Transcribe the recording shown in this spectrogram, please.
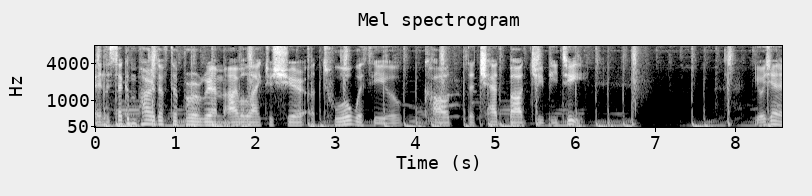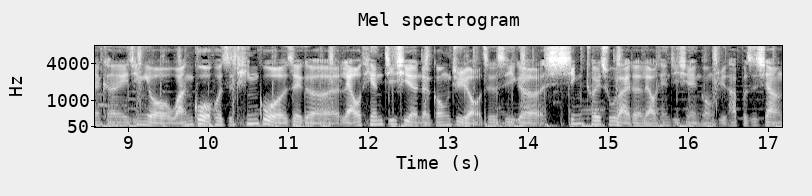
In the second part of the program, I would like to share a tool with you called the Chatbot GPT. 有一些人可能已经有玩过或是听过这个聊天机器人的工具哦，这个是一个新推出来的聊天机器人工具，它不是像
